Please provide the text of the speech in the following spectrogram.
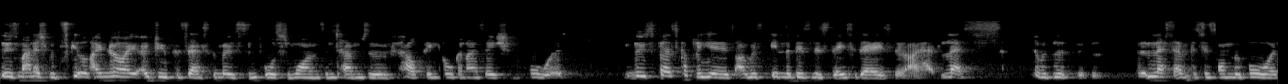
those management skills, I know I, I do possess the most important ones in terms of helping organization forward. Those first couple of years, I was in the business day to day, so I had less, there was a, less emphasis on the board.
